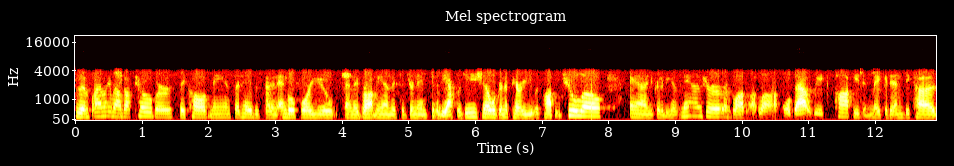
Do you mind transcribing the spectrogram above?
So then finally around October, they called me and said, "Hey, we've got an angle for you," and they brought me in. They said, "Your name's going to be Aphrodisia. We're going to pair you with Poppy Chulo." and you're going to be his manager and blah blah blah. Well, that week Poppy didn't make it in because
